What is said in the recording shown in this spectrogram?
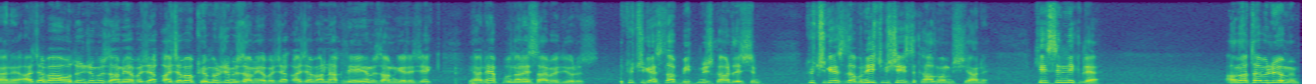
Yani acaba oduncu mu zam yapacak? Acaba kömürcü mü zam yapacak? Acaba nakliyeye mi zam gelecek? Yani hep bunları hesap ediyoruz. Küçük esnaf bitmiş kardeşim. Küçük esnafın hiçbir şeysi kalmamış yani. Kesinlikle. Anlatabiliyor muyum?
